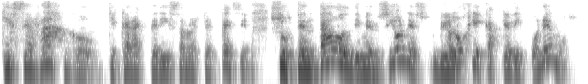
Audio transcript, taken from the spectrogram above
que ese rasgo que caracteriza a nuestra especie, sustentado en dimensiones biológicas que disponemos,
